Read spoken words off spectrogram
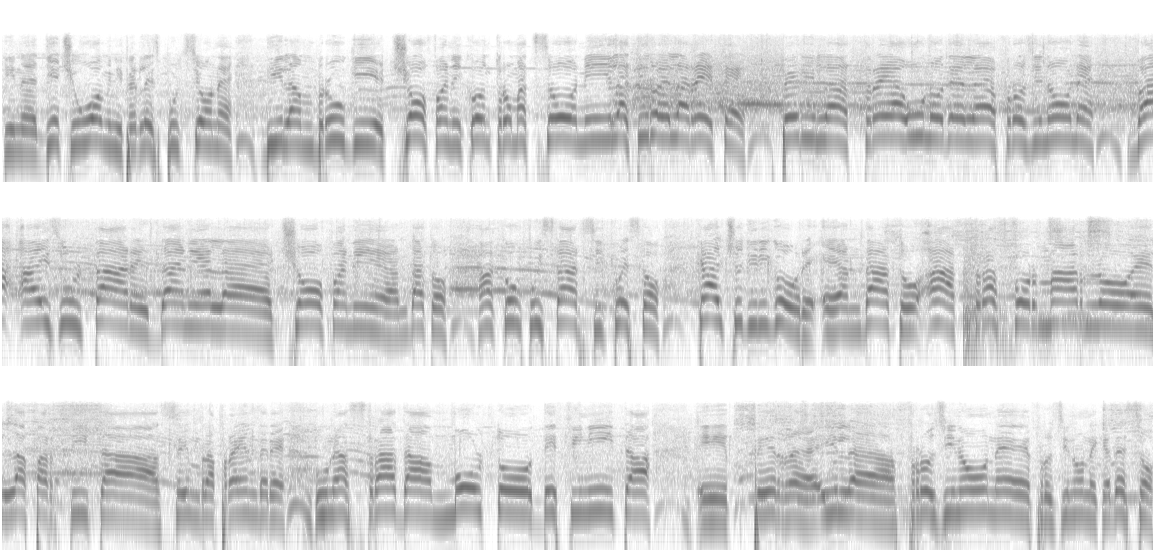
in 10 uomini per l'espulsione di Lambrughi, Ciofani contro Mazzoni, la tiro e la rete per il 3-1 del Frosinone, va a esultare Daniel Ciofani, è andato a conquistarsi questo calcio di rigore, è andato a trasformarlo e la partita sembra prendere una strada molto definita e per il Frosinone, Frosinone che adesso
